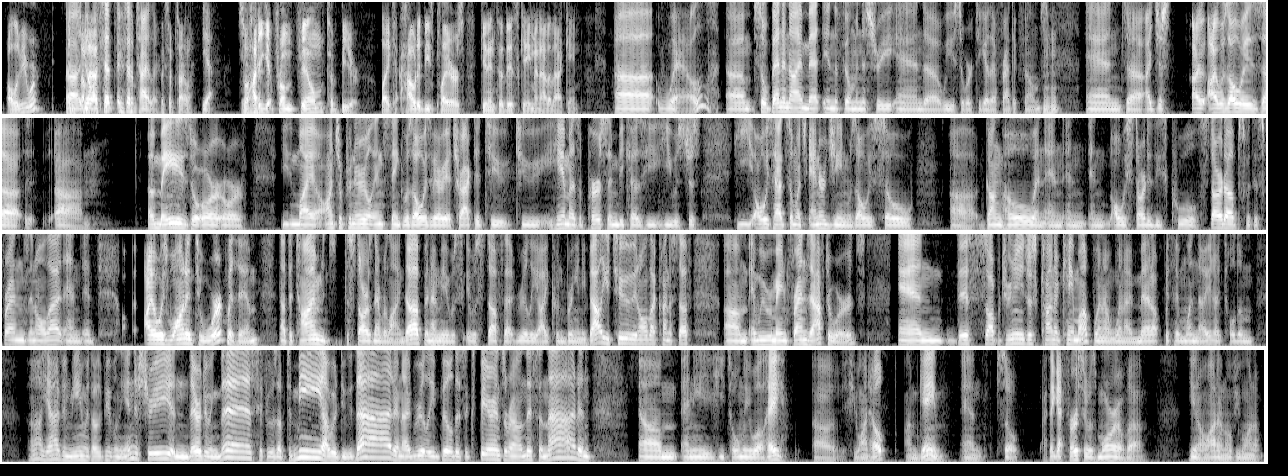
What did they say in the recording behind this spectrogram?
All of you were. Uh, no, aspect? except except Tyler. except Tyler. Yeah. So how do you get from film to beer? Like, how did these players get into this game and out of that game? Uh, well, um, so Ben and I met in the film industry, and uh, we used to work together at Frantic Films. And uh, I just, I, I was always uh, um, amazed, or, or, or my entrepreneurial instinct was always very attracted to to him as a person because he he was just he always had so much energy and was always so uh, gung ho and, and, and, and always started these cool startups with his friends and all that. And, and I always wanted to work with him. At the time, the stars never lined up, and I mean, it was it was stuff that really I couldn't bring any value to, and all that kind of stuff. Um, and we remained friends afterwards. And this opportunity just kind of came up when I when I met up with him one night. I told him, "Oh yeah, I've been meeting with other people in the industry, and they're doing this. If it was up to me, I would do that, and I'd really build this experience around this and that." And um, and he he told me, "Well, hey, uh, if you want help, I'm game." And so I think at first it was more of a, you know, I don't know if you want to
